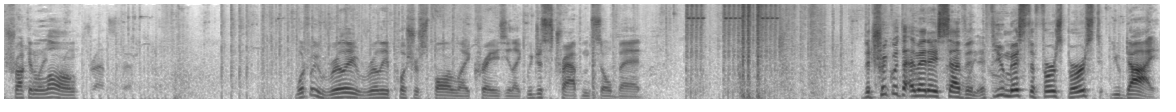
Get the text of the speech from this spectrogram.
trucking along. What if we really, really push her spawn like crazy? Like, we just trap them so bad. The trick with the M8A7, if you miss the first burst, you die.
